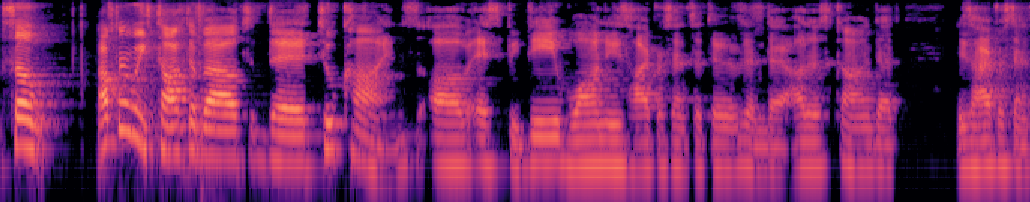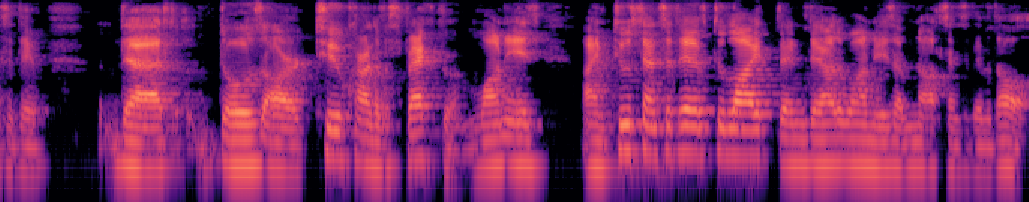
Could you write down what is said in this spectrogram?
So after we talked about the two kinds of SPD, one is hypersensitive and the other kind that is hyposensitive, that those are two kind of a spectrum. One is I'm too sensitive to light and the other one is I'm not sensitive at all.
